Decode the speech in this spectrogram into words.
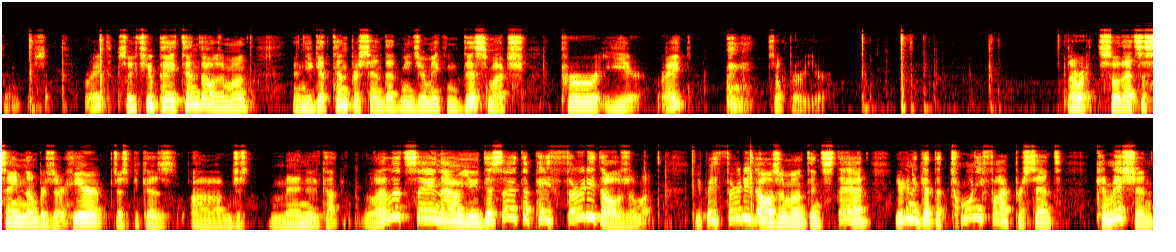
10 percent right? So if you pay ten dollars a month and you get 10 percent that means you're making this much per year right? So per year all right so that's the same numbers are here just because um just manually copying let's say now you decide to pay $30 a month. You pay $30 a month instead you're going to get the 25 percent commission.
